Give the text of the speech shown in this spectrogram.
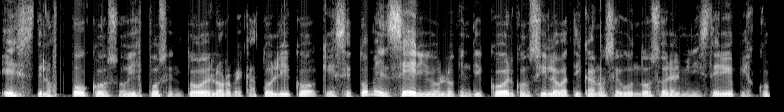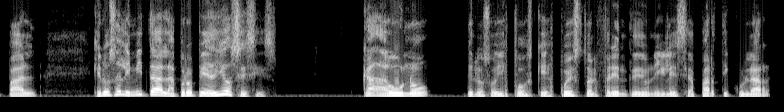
es de los pocos obispos en todo el orbe católico que se tome en serio lo que indicó el Concilio Vaticano II sobre el ministerio episcopal, que no se limita a la propia diócesis. Cada uno de los obispos que es puesto al frente de una iglesia particular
